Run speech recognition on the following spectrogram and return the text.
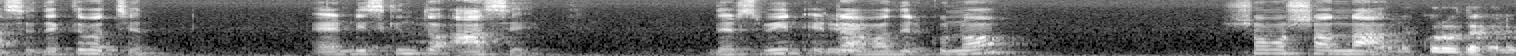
আছে দেখতে পাচ্ছেন? এন্ড স্ক্রিন তো আছে। দ্যাটস মিন এটা আমাদের কোনো সমস্যা না। করে দেখালে।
